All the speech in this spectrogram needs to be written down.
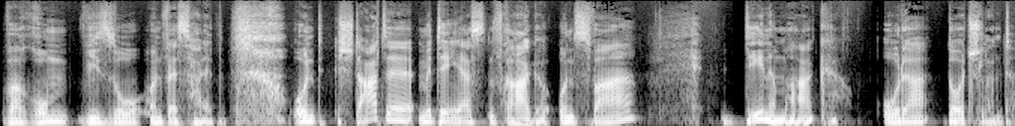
warum, wieso und weshalb. Und starte mit der ersten Frage. Und zwar Dänemark oder Deutschland?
